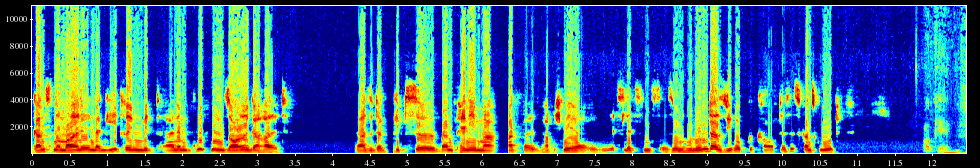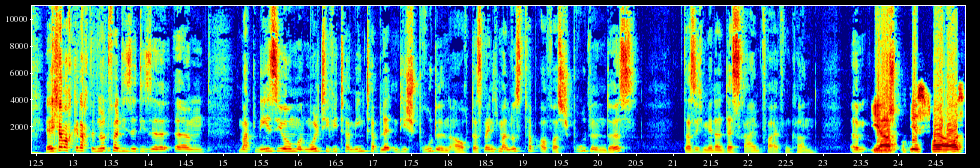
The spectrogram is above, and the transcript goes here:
ganz normalen Energiedrink mit einem guten Säuregehalt. Also da gibt's äh, beim Pennymarkt, habe ich mir jetzt letztens so einen Holundersirup gekauft. Das ist ganz gut. Okay. Ja, ich habe auch gedacht, im Notfall diese, diese ähm, Magnesium- und Multivitamintabletten, die sprudeln auch. Dass wenn ich mal Lust habe auf was Sprudelndes, dass ich mir dann das reinpfeifen kann. Ähm, ja, probier es vorher aus.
